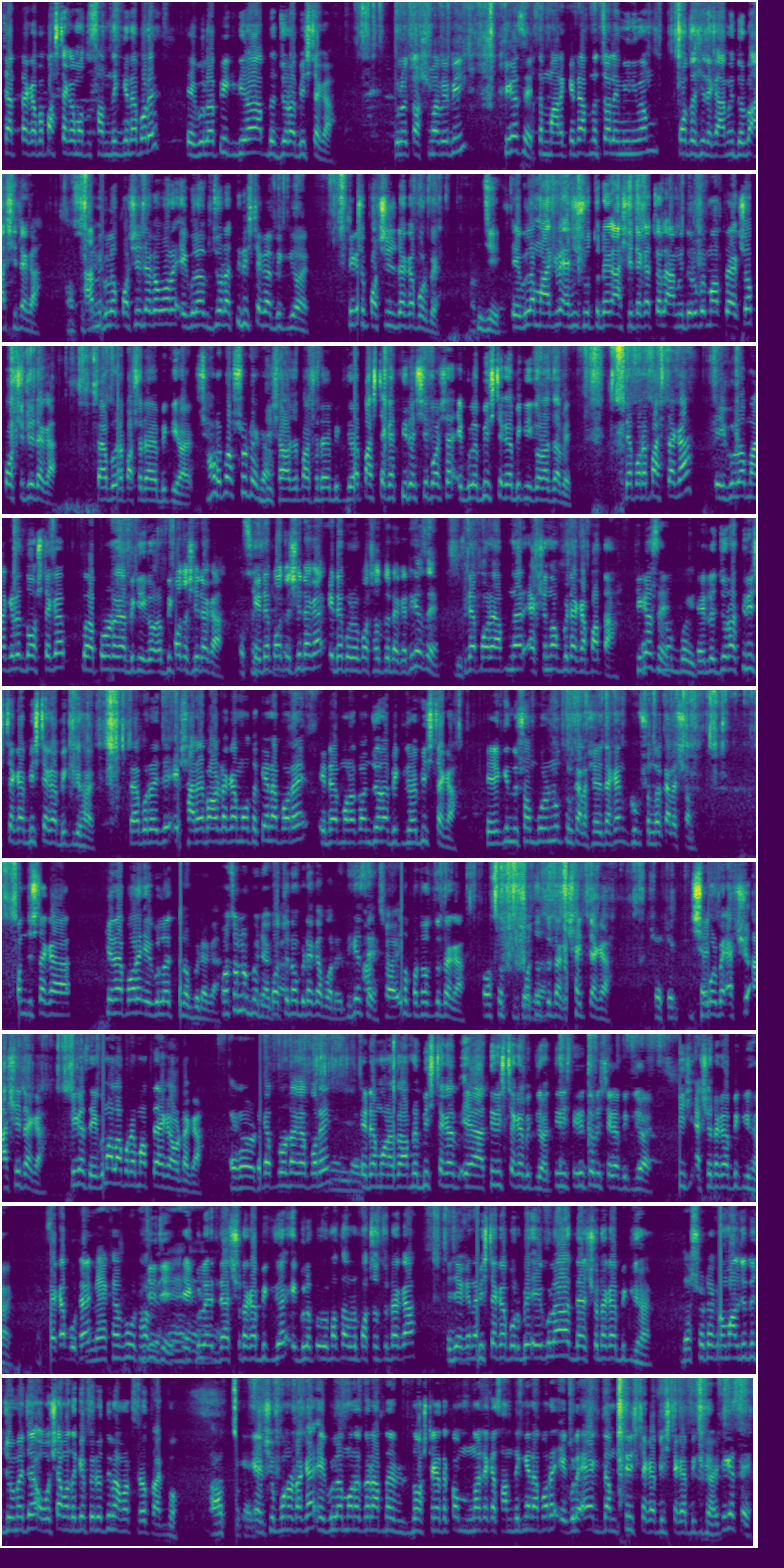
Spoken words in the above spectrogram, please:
চার টাকা বা পাঁচ টাকা মতো সামথিং কিনা পরে এগুলো পিক দেওয়া আপনার জোড়া বিশ টাকা। এগুলো চশমা বেবি ঠিক আছে? মার্কেটে আপনার চলে মিনিমাম পঁচাশি টাকা আমি ধরবো আশি টাকা। আমি এগুলো পঁচিশ টাকা পরে এগুলো জোড়া তিরিশ টাকা বিক্রি হয়। ঠিক আছে পঁচিশ টাকা পড়বে। জি। এগুলো মার্কেটে একশো সত্তর টাকা আশি টাকা চলে। আমি ধরবো মাত্র একশো পঁয়ষট্টি টাকা। তারপরে পাঁচশো টাকা বিক্রি হয়। সাড়ে পাঁচশো টাকা? সাড়ে পাঁচশো টাকা বিক্রি হয়। পাঁচ টাকা তিরাশি পয়সা এগুলো বিশ টাকা বিক্রি করা যাবে। এটা পরে পাঁচ টাকা এগুলো মার্কেটে দশ টাকা পনেরো টাকা বিক্রি করা পঁচাশি টাকা। এটা পঁচাশি টাকা এটা পরে পঁচাত্তর টাকা ঠিক আছে? এটা পরে আপনার একশো নব্বই টাকা পাতা ঠিক আছে? 190 এটা জোড়া তিরিশ টাকা বিশ টাকা বিক্রি হয়। তারপরে যে সাড়ে বারো টাকার মতো কেনা পরে এটা মনে করেন জোড়া বিক্রি হয় বিশ টাকা। এটা কিন্তু সম্পূর্ণ নতুন কালেকশন দেখেন খুব সুন্দর কালেকশন পঞ্চাশ টাকা কেনা পরে এগুলো নব্বই টাকা। পঁচানব্বই টাকা। পঁচানব্বই টাকা পরে ঠিক আছে? আচ্ছা, পঁচাত্তর টাকা। পঁচাত্তর টাকা। ষাট টাকা। পড়বে একশো আশি টাকা ঠিক আছে? মালা পরে মাত্র এগারো টাকা। এগারো টাকা পনেরো টাকা পরে এটা মনে করেন বিশ টাকা তিরিশ টাকা বিক্রি হয় তিরিশ থেকে চল্লিশ টাকা বিক্রি হয় বিশ একশো টাকা বিক্রি হয়। টাকা উঠায় মেকআপ উঠাবে জি জি হ্যাঁ, এগুলো হ্যাঁ, দেড়শো টাকা বিক্রি হয় এগুলো পড়বে মাত্র পঁচাত্তর টাকা। এই যে এখানে বিশ টাকা পড়বে এগুলা দেড়শো টাকা বিক্রি হয়। দেড়শো টাকা মাল যদি জমে যায় অবশ্যই আমাদেরকে ফেরত দিবে আমরা ফেরত রাখব। আচ্ছা একশো পনেরো টাকা এগুলো মনে করেন আপনার দশ কম নয় টাকা সামথিং কেনা পরে এগুলো একদম ত্রিশ টাকা বিশ টাকা বিক্রি হয় ঠিক আছে?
